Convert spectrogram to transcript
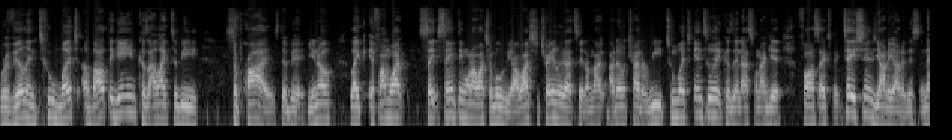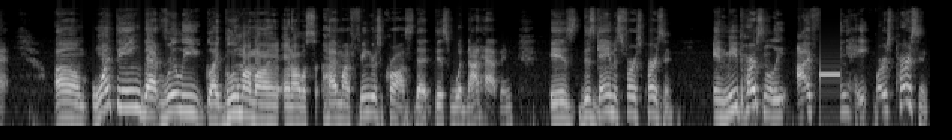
revealing too much about the game because I like to be surprised a bit. You know, like if I'm watch say, same thing when I watch a movie. I watch the trailer. That's it. I'm not. I don't try to read too much into it because then that's when I get false expectations. Yada yada. This and that. Um, one thing that really like blew my mind, and I was had my fingers crossed that this would not happen, is this game is first person. And me personally, I hate first person,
